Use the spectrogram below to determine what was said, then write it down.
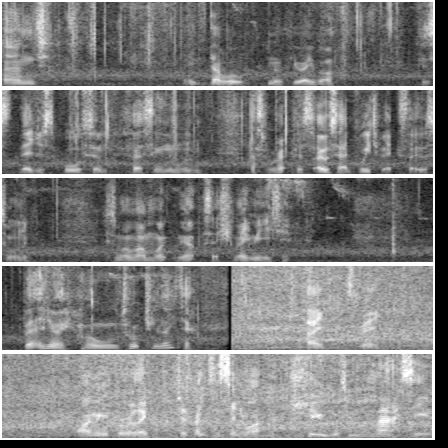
and a double Milky Way bar because they're just awesome first thing in the morning. That's for breakfast. I also had Weetabix though this morning because my mum woke me up, so she made me eat it. But anyway, I'll talk to you later. Hey, it's me. I'm in Crawley. Just went to the cinema. The queue was massive.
